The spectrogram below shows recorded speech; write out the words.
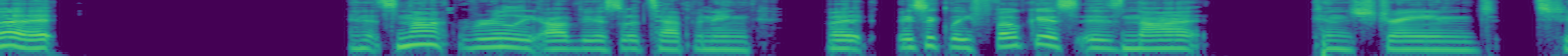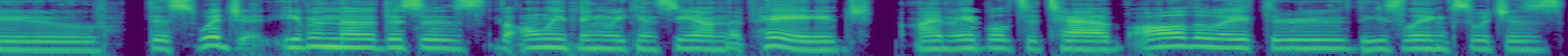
But, and it's not really obvious what's happening, but basically focus is not constrained to this widget. Even though this is the only thing we can see on the page, I'm able to tab all the way through these links, which is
